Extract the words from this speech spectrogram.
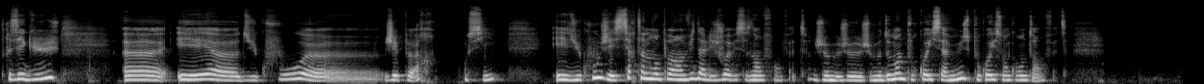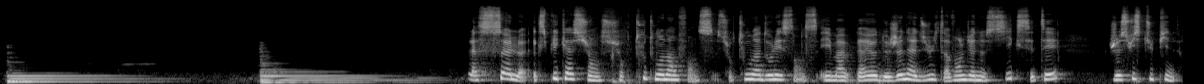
très aigus. Euh, et du coup, j'ai peur aussi. Et du coup, j'ai certainement pas envie d'aller jouer avec ces enfants, en fait. Je, je me demande pourquoi ils s'amusent, pourquoi ils sont contents, en fait. La seule explication sur toute mon enfance, sur toute mon adolescence et ma période de jeune adulte avant le diagnostic, c'était je suis stupide.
